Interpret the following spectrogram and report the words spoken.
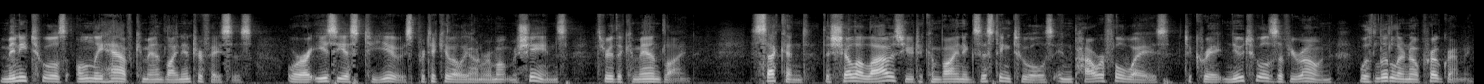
many tools only have command line interfaces, or are easiest to use, particularly on remote machines, through the command line. Second, the shell allows you to combine existing tools in powerful ways to create new tools of your own with little or no programming.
